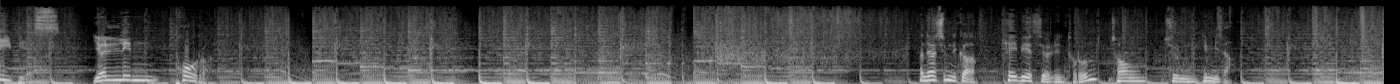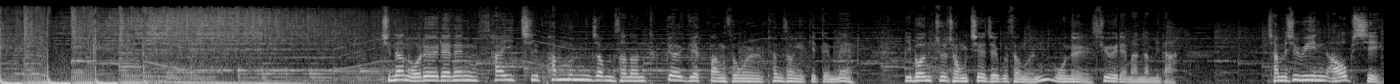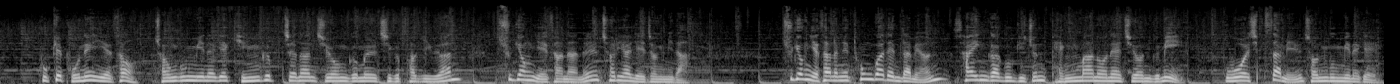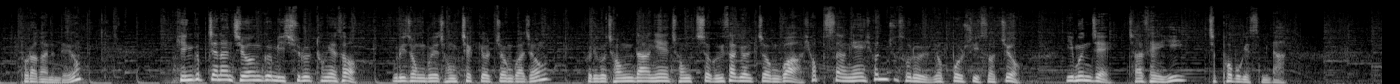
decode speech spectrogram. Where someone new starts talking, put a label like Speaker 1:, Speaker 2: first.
Speaker 1: KBS 열린 토론
Speaker 2: 안녕하십니까. KBS 열린 토론 정준희입니다. 지난 월요일에는 4.27 판문점 선언 특별기획 방송을 편성했기 때문에 이번 주 정치의 재구성은 오늘 수요일에 만납니다. 잠시 후인 9시 국회 본회의에서 전 국민에게 긴급 재난 지원금을 지급하기 위한 추경 예산안을 처리할 예정입니다. 추경 예산안이 통과된다면 4인 가구 기준 100만 원의 지원금이 5월 13일 전 국민에게 돌아가는데요. 긴급재난 지원금 이슈를 통해서 우리 정부의 정책 결정 과정 그리고 정당의 정치적 의사결정과 협상의 현주소를 엿볼 수 있었죠. 이 문제 자세히 짚어보겠습니다.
